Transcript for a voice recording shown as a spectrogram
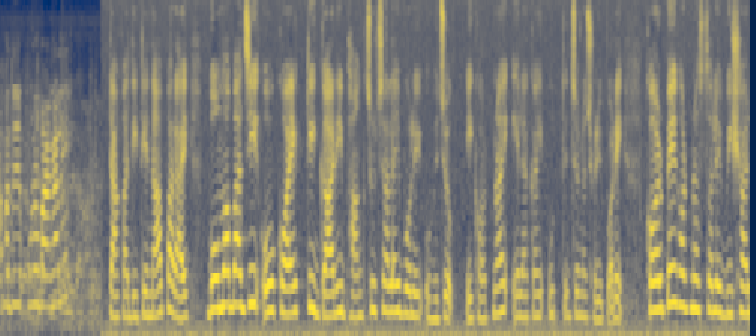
আমাদের পুরো বাঙালি? টাকা দিতে না পারায় বোমাবাজি ও কয়েকটি গাড়ি ভাঙচুর চালায় বলে অভিযোগ। এই ঘটনায় এলাকায় উত্তেজনা ছড়িয়ে পড়ে। পেয়ে ঘটনাস্থলে বিশাল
